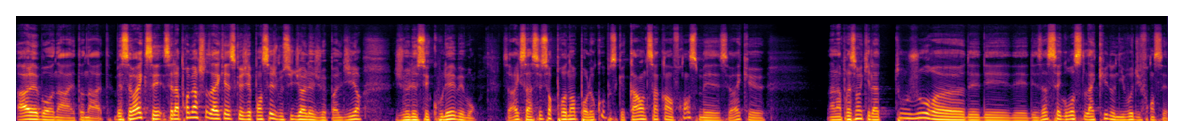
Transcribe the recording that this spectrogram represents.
Allez, bon, on arrête, on arrête. Mais c'est vrai que c'est la première chose à laquelle j'ai pensé. Je me suis dit, allez, je vais pas le dire, je vais laisser couler. Mais bon, c'est vrai que c'est assez surprenant pour le coup, parce que 45 ans en France, mais c'est vrai que on a l'impression qu'il a toujours euh, des, des- des- des assez grosses lacunes au niveau du français.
